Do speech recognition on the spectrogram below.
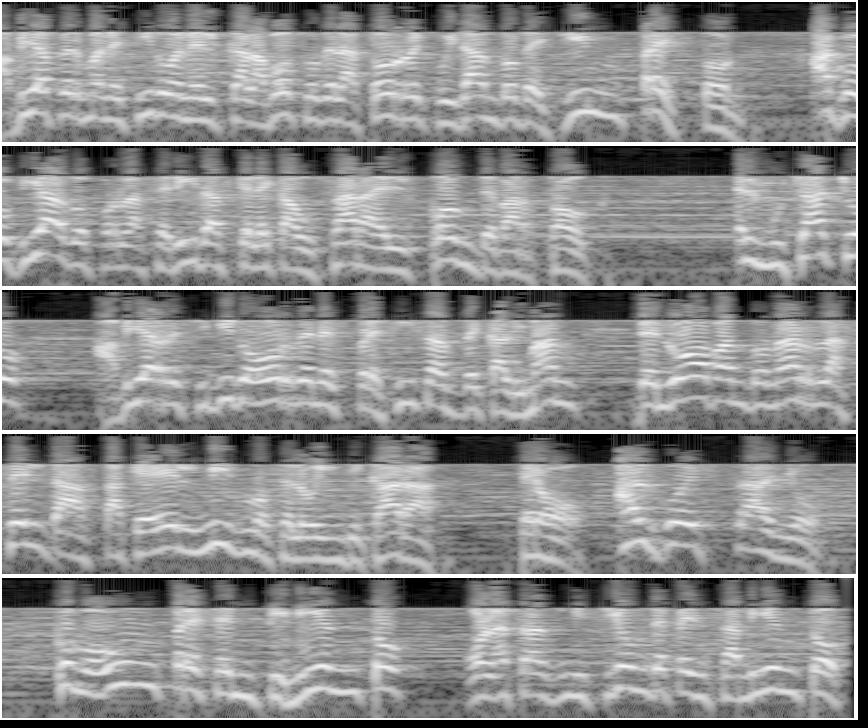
había permanecido en el calabozo de la torre cuidando de Jim Preston, agobiado por las heridas que le causara el conde Bartok. El muchacho había recibido órdenes precisas de Calimán de no abandonar la celda hasta que él mismo se lo indicara, pero algo extraño, como un presentimiento o la transmisión de pensamiento,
